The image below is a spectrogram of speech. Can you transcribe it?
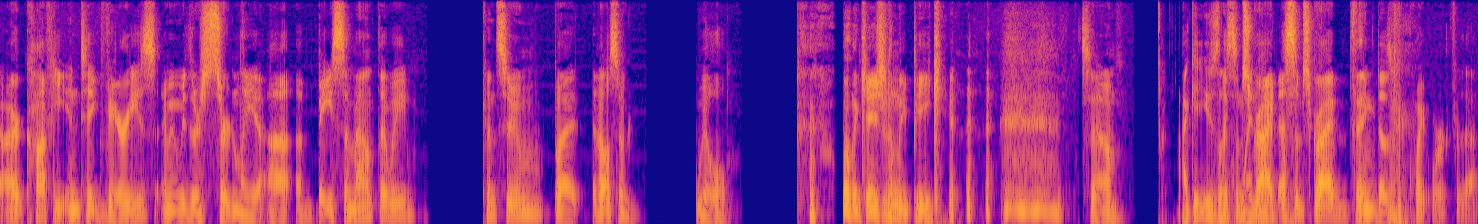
our coffee intake varies. I mean, we, there's certainly a, a base amount that we consume, but it also will will occasionally peak. so I could use like when subscribe a subscribe thing doesn't quite work for that.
